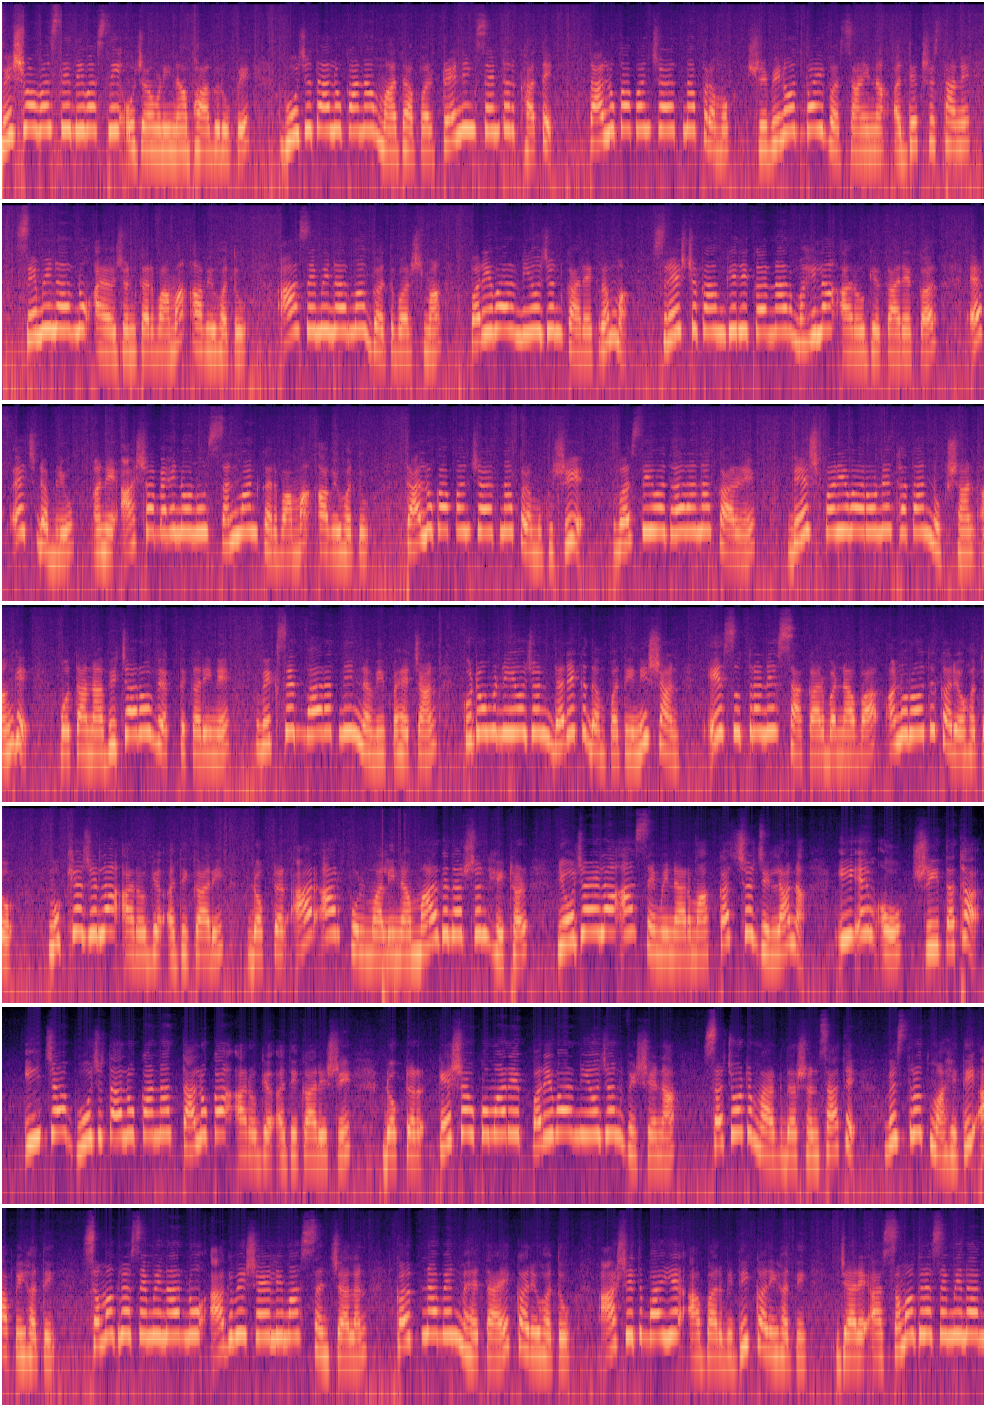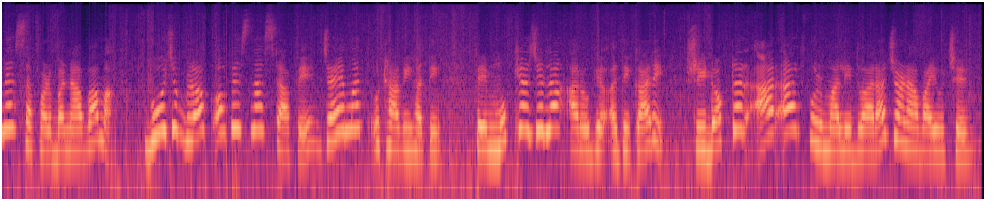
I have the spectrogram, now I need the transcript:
વિશ્વ વસ્તી દિવસની ઉજવણીના ભાગરૂપે ભુજ તાલુકાના માધાપર ટ્રેનિંગ સેન્ટર ખાતે તાલુકા પંચાયતના પ્રમુખ શ્રી વિનોદભાઈ વરસાણીના અધ્યક્ષસ્થાને સેમિનારનું આયોજન કરવામાં આવ્યું હતું. આ સેમિનારમાં ગત વર્ષમાં પરિવાર નિયોજન કાર્યક્રમમાં શ્રેષ્ઠ કામગીરી કરનાર મહિલા આરોગ્ય કાર્યકર એફએચડબલ્યુ અને આશા બહેનોનું સન્માન કરવામાં આવ્યું હતું. તાલુકા પંચાયતના પ્રમુખશ્રીએ વસ્તી વધારાના કારણે દેશ પરિવારોને થતા નુકસાન અંગે પોતાના વિચારો વ્યક્ત કરીને વિકસિત ભારતની નવી પહેચાન, કુટુંબ નિયોજન દરેક દંપતી નિશાન એ સૂત્રને સાકાર બનાવવા અનુરોધ કર્યો હતો. મુખ્ય જિલ્લા આરોગ્ય અધિકારી ડોક્ટર આર આર ફુલમાલીના માર્ગદર્શન હેઠળ યોજાયેલા આ સેમિનારમાં કચ્છ જિલ્લાના ઈએમઓ શ્રી તથા ઈચા ભુજ તાલુકાના તાલુકા આરોગ્ય અધિકારી શ્રી ડોક્ટર કેશવકુમારે પરિવાર નિયોજન વિશેના સચોટ માર્ગદર્શન સાથે વિસ્તૃત માહિતી આપી હતી. સમગ્ર સેમિનારનું આગવી શૈલીમાં સંચાલન કલ્પનાબેન મહેતાએ કર્યું હતું. આશિતભાઈએ આભાર વિધિ કરી હતી. જ્યારે આ સમગ્ર સેમિનારને સફળ બનાવવામાં ભુજ બ્લોક ઓફિસના સ્ટાફે જહેમત ઉઠાવી હતી. તે મુખ્ય જિલ્લા આરોગ્ય અધિકારી Shri doctor R R Phulmali દ્વારા જણાવાયું છે.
